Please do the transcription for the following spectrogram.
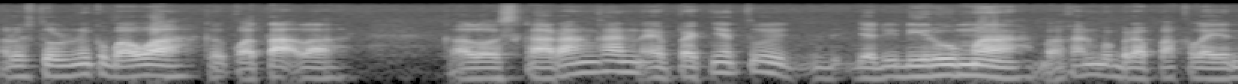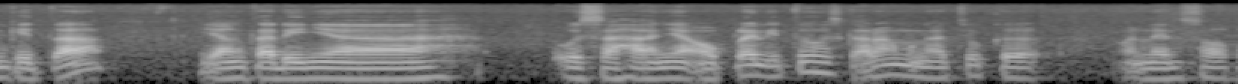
Harus turun ke bawah, ke kota lah kalau sekarang kan efeknya tuh jadi di rumah. Bahkan beberapa klien kita yang tadinya usahanya offline itu sekarang mengacu ke online shop.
